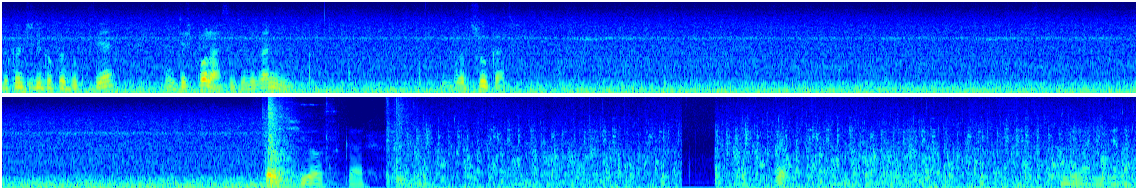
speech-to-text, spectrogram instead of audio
dokończyć jego produkcję, no gdzieś po las, idziemy za nim, go odszukać. Co ci, Oskar? Ej. Nienawidzę lawy.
